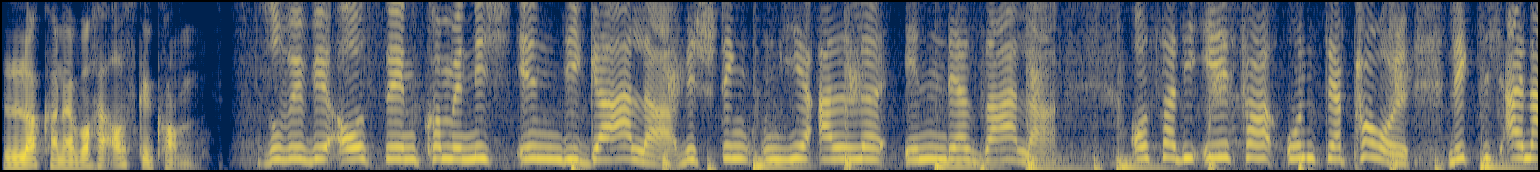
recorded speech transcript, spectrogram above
locker eine Woche ausgekommen. So wie wir aussehen, kommen wir nicht in die Gala. Wir stinken hier alle in der Sala. Außer die Eva und der Paul. Legt sich einer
